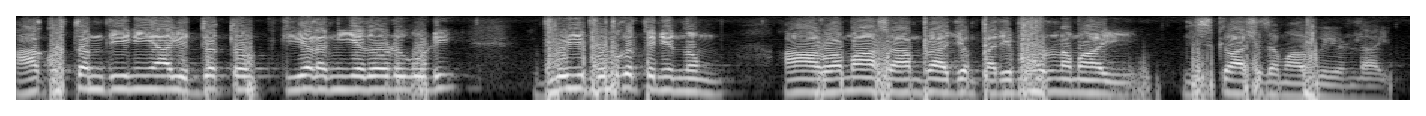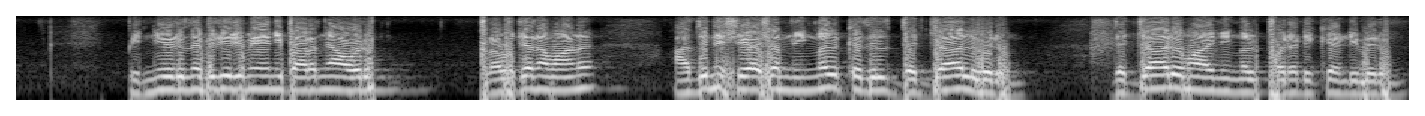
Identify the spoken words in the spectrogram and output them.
ആ കുസ്തംതീനിയ യുദ്ധത്തോ കീഴടങ്ങിയതോടുകൂടി ഭൂരിഭൂമുഖത്തു നിന്നും ആ റോമാ സാമ്രാജ്യം പരിപൂർണമായി നിഷ്കാസിതമാവുകയുണ്ടായി. പിന്നീട് നബി തിരുമേനി പറഞ്ഞ ഒരു പ്രവചനമാണ് അതിനുശേഷം നിങ്ങൾക്കതിൽ ദജ്ജാൽ വരും. ദജ്ജാലുമായി നിങ്ങൾ പോരടിക്കേണ്ടി വരും.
